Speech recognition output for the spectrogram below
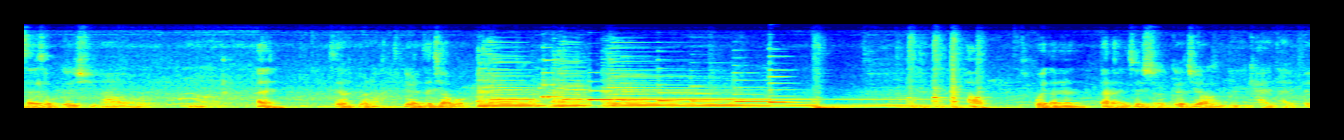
三首歌曲，然后，嗯，哎，这样有人有人在叫我。好，为大家带来这首歌就要《离开台北》。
